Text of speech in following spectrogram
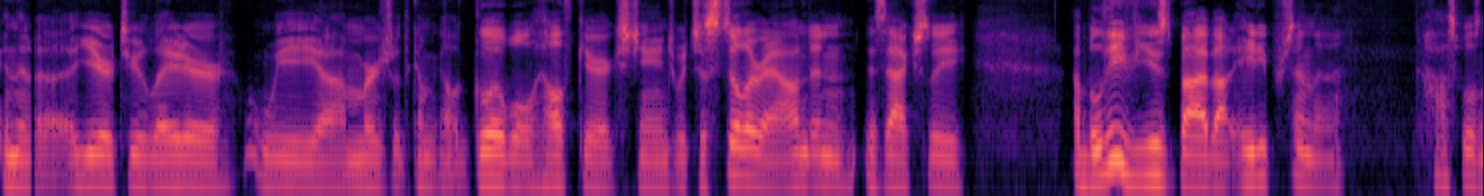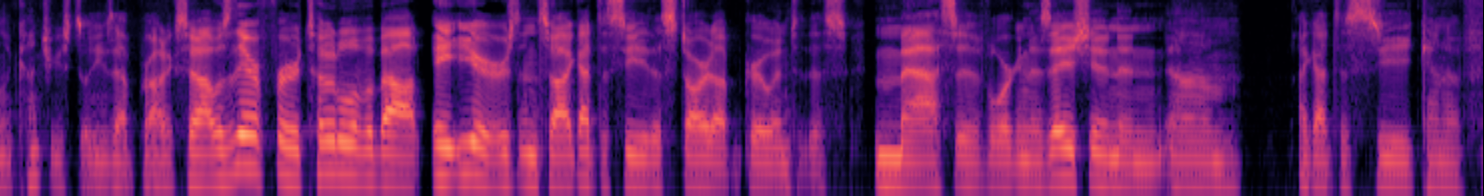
And then a year or two later, we uh, merged with a company called Global Healthcare Exchange, which is still around and is actually, I believe, used by about 80% of the hospitals in the country still use that product. So I was there for a total of about eight years. And so I got to see the startup grow into this massive organization. And um, I got to see kind of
